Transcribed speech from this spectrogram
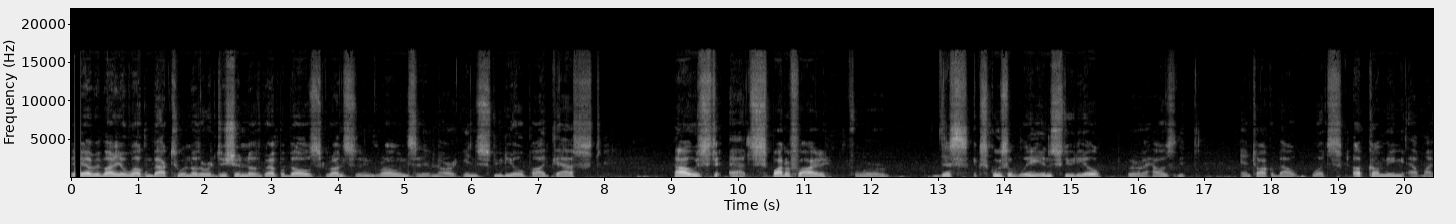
Hey, everybody, and welcome back to another edition of Grandpa Bell's Grunts and Groans in our in studio podcast, housed at Spotify for this exclusively in studio, where I house it and talk about what's upcoming at my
